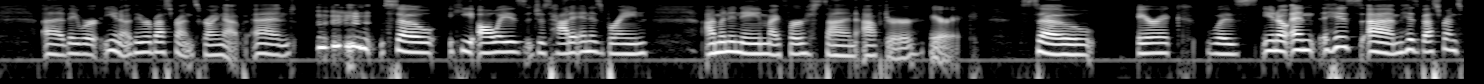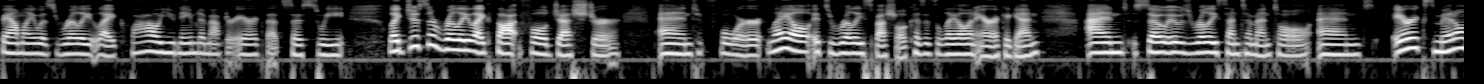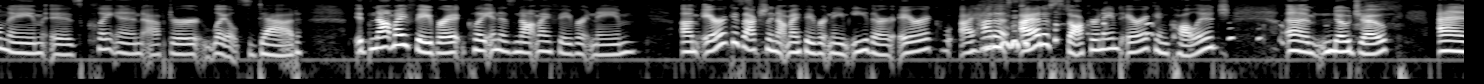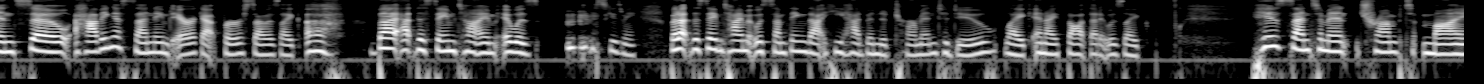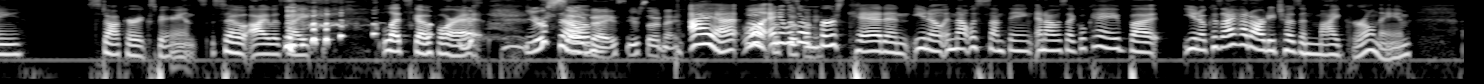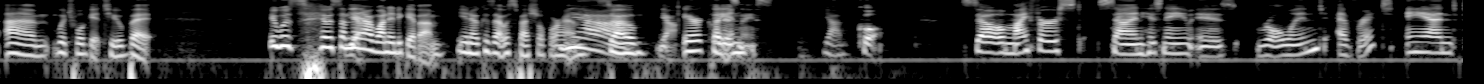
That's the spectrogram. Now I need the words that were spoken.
uh, they were, you know, they were best friends growing up, and so he always just had it in his brain. I'm gonna name my first son after Eric. So Eric was, you know, and his um his best friend's family was really like, "Wow, you named him after Eric. That's so sweet." Like just a really like thoughtful gesture. And for Lael, it's really special because it's Lael and Eric again. And so it was really sentimental. And Eric's middle name is Clayton after Lael's dad. It's not my favorite. Clayton is not my favorite name. Um, Eric is actually not my favorite name either. Eric, I had a I had a stalker named Eric in college. Um, no joke. And so having a son named Eric at first, I was like, ugh. But at the same time, it was excuse me. But at the same time, it was something that he had been determined to do. Like, and I thought that it was like his sentiment trumped my stalker experience. So I was like, let's go for it. You're so, So- nice. You're so nice. I uh, well, Oh, and it was so our funny. first kid, and you know, and that was something. And I was like, okay, but you know, because I had already chosen my girl name, um, which we'll get to, but it was it was something Yeah. I wanted to give him, you know, because that was special for him. Yeah. So yeah, Eric Clayton, is nice. yeah. Cool. So my first son, his name is Roland Everett, and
